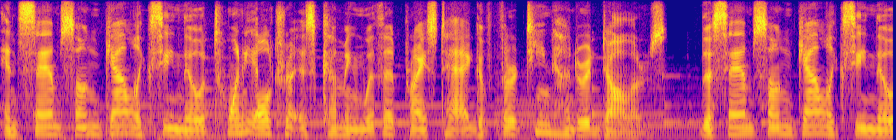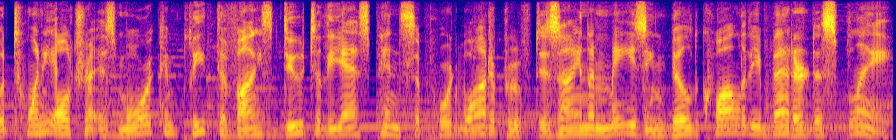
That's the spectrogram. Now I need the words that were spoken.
and Samsung Galaxy Note 20 Ultra is coming with a price tag of $1,300. The Samsung Galaxy Note 20 Ultra is more complete device due to the S Pen support waterproof design amazing build quality better display,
